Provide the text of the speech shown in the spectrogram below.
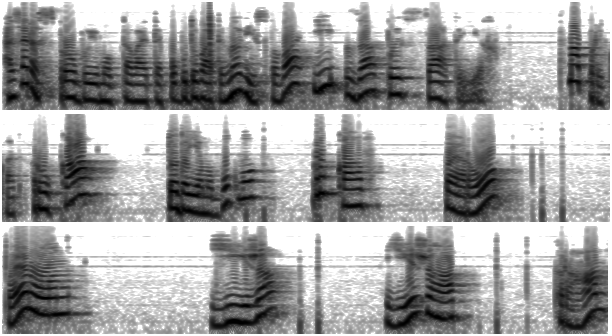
А зараз спробуємо давайте побудувати нові слова і записати їх. Наприклад, рука додаємо букву рукав, перо, перон, їжа, їжак, кран,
